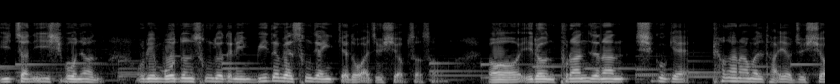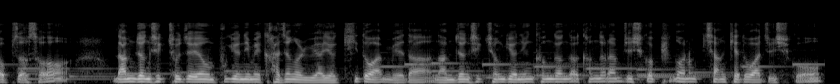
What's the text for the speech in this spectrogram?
2025년 우리 모든 성도들이 믿음의 성장 있게 도와주시옵소서 어, 이런 불완전한 시국에 평안함을 다하여 주시옵소서. 남정식 조재현 부교님의 가정을 위하여 기도합니다. 남정식 정교님 건강과 강건함 주시고 피곤치 않게 도와주시고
